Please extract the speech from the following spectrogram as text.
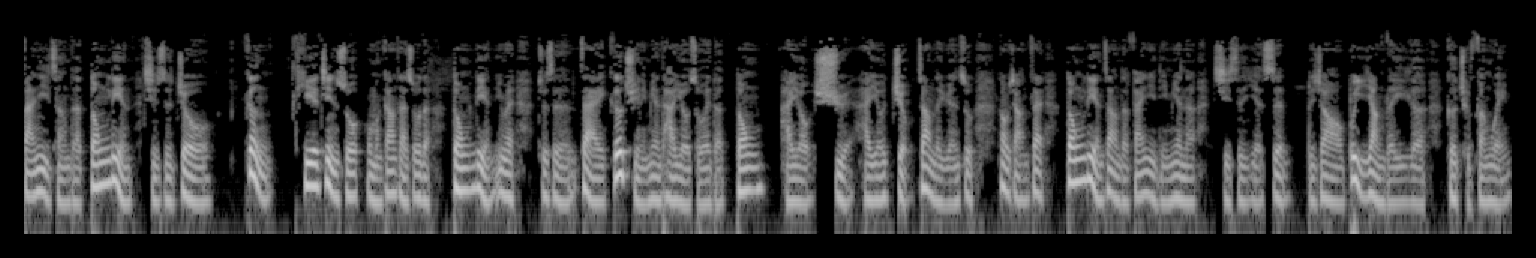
翻译成的《冬恋》，其实就更贴近说我们刚才说的冬恋，因为就是在歌曲里面它有所谓的冬。还有雪，还有酒这样的元素。那我想在冬恋这样的翻译里面呢，其实也是比较不一样的一个歌曲氛围。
